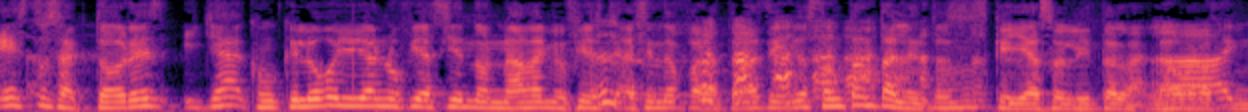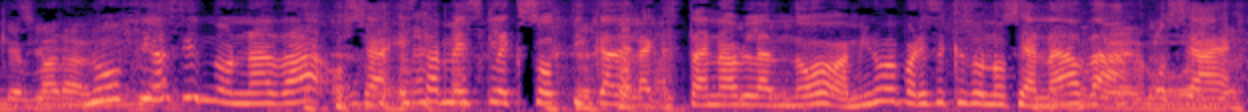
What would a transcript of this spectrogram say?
estos actores, y ya, como que luego yo ya no fui haciendo nada y me fui haciendo para atrás, y ellos son tan talentosos que ya solito la, la obra Ay, qué funciona. maravilla. No fui haciendo nada, o sea, esta mezcla exótica de la que están hablando, a mí no me parece que eso no sea nada. Bueno, o sea, bueno.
